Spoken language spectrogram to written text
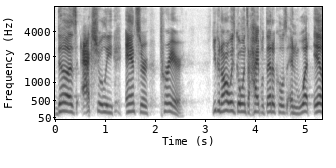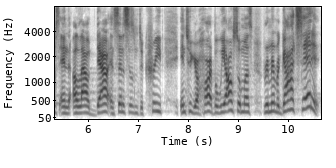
does actually answer prayer. You can always go into hypotheticals and what ifs and allow doubt and cynicism to creep into your heart, but we also must remember God said it.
